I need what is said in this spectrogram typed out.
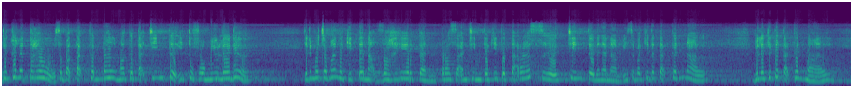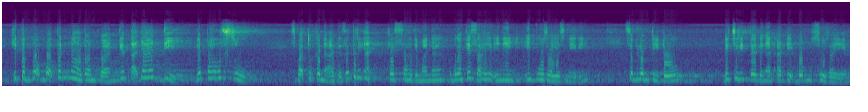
Dia kena tahu sebab tak kenal maka tak cinta itu formula dia. Jadi macam mana kita nak zahirkan perasaan cinta kita tak rasa cinta dengan Nabi sebab kita tak kenal. Bila kita tak kenal, kita buat-buat kenal tuan-puan, dia tak jadi, dia palsu. Sebab tu kena ada. Saya teringat kisah di mana, bukan kisah ya, ini ibu saya sendiri sebelum tidur dia cerita dengan adik bongsu saya.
